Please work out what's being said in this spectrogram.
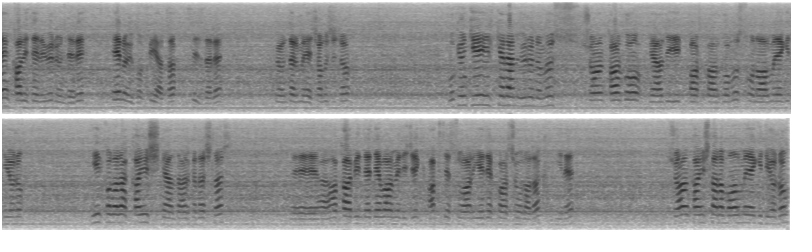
en kaliteli ürünleri en uygun fiyata sizlere göndermeye çalışacağım. Bugünkü ilk gelen ürünümüz şu an kargo geldi ilk part kargomuz onu almaya gidiyorum. İlk olarak kayış geldi arkadaşlar. Ee, akabinde devam edecek aksesuar yedek parça olarak yine. Şu an kayışlarımı almaya gidiyorum.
